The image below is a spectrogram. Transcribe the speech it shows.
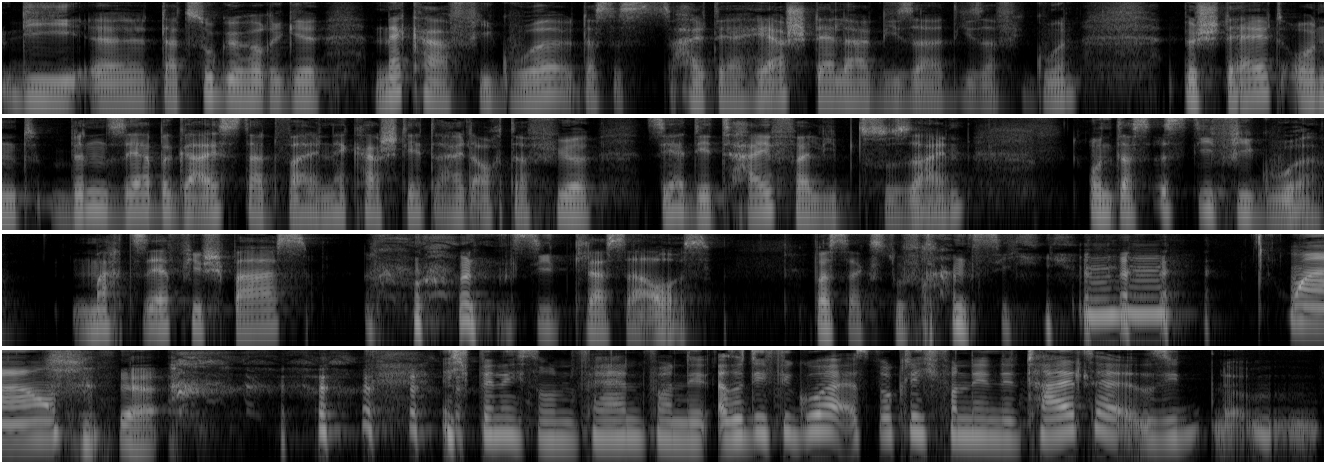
die äh, dazugehörige Neckar-Figur, das ist halt der Hersteller dieser, dieser Figuren, bestellt und bin sehr begeistert, weil Neckar steht halt auch dafür, sehr detailverliebt zu sein. Und das ist die Figur. Macht sehr viel Spaß und sieht klasse aus. Was sagst du, Franzi? Mhm. Wow. Ja. Ich bin nicht so ein Fan von den. Also die Figur ist wirklich von den Details her, sieht ähm,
